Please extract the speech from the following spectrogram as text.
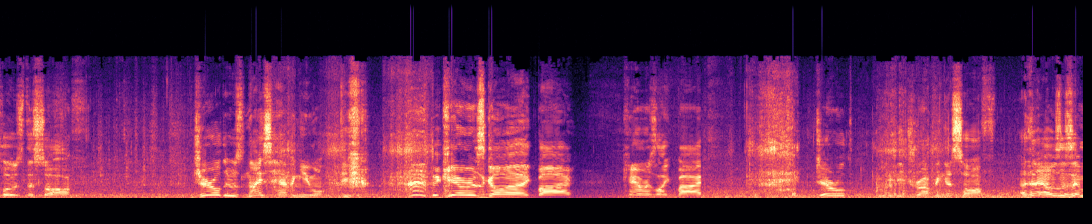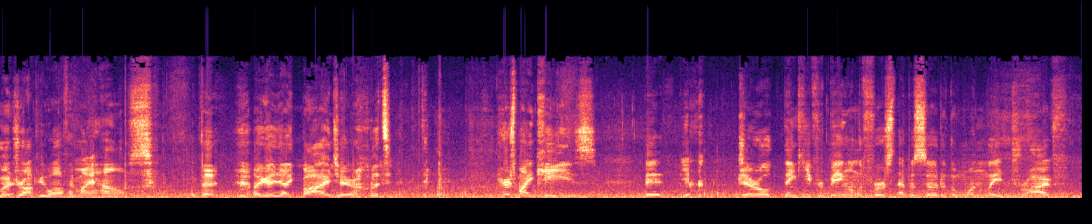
close this off. Gerald, it was nice having you on. the camera's going like bye. Camera's like bye. Gerald, I'm gonna be dropping us off. I was gonna say I'm gonna drop you off at my house. like, like bye, Gerald. Here's my keys. But, yeah, Gerald, thank you for being on the first episode of the One Late Drive.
